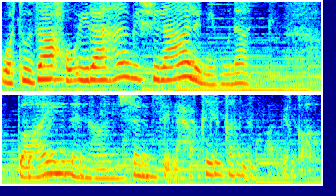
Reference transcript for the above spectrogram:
وتزاح إلى هامش العالم هناك بعيدا عن شمس الحقيقة الصادقة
